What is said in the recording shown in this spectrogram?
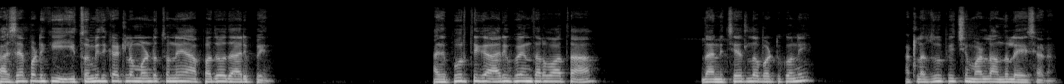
కాసేపటికి ఈ తొమ్మిది కట్టెలు మండుతున్నాయి ఆ పదోది ఆరిపోయింది అది పూర్తిగా ఆరిపోయిన తర్వాత దాన్ని చేతిలో పట్టుకొని అట్లా చూపించి మళ్ళీ అందులో వేసాడంట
